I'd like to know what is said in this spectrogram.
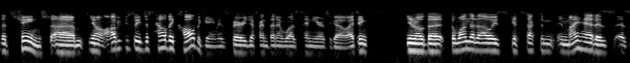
that's changed. Um, you know, obviously just how they call the game is very different than it was ten years ago. I think you know the the one that always gets stuck in, in my head as as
